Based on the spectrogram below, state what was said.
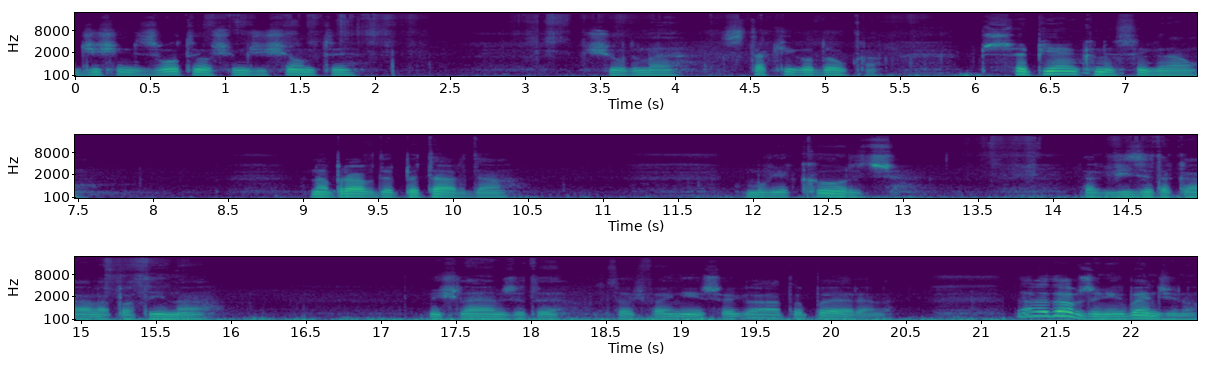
10 zł 87 z takiego dołka. Przepiękny sygnał. Naprawdę petarda. Mówię, kurczę. Tak widzę taka alapatyna. Myślałem, że to coś fajniejszego, a to PRL. No ale dobrze, niech będzie no.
